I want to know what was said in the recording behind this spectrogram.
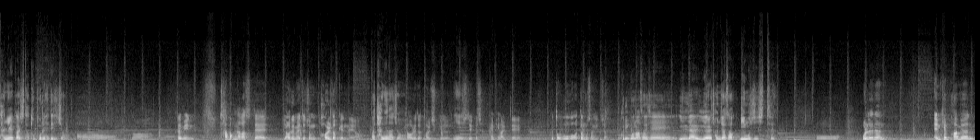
단열까지 다 도포를 해드리죠. 아, 그렇구나. 그러면 차박 나갔을 때 여름에도 좀 덜 덥겠네요. 아 당연하죠. 겨울에도 덜 춥길 예. 수도 있고 캠핑할 때. 그 또 뭐가 어떤 구성이 있죠? 그리고 나서 이제 1열, 2열 전자석 리무진 시트. 오, 원래는 M캠프 하면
